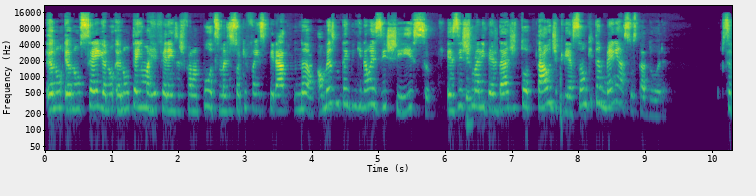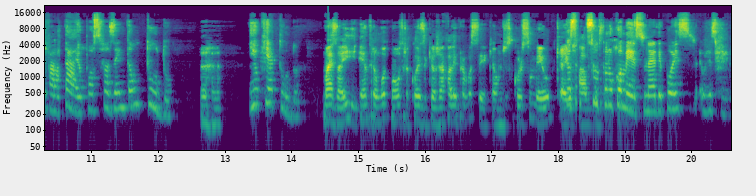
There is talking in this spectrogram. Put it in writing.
eu não, eu não sei, eu não, eu não tenho uma referência de falar, putz, mas isso aqui foi inspirado. Não, ao mesmo tempo em que não existe isso, existe uma liberdade total de criação que também é assustadora. Você fala, tá, eu posso fazer então tudo. Uhum. E o que é tudo? Mas aí entra um- uma outra coisa que eu já falei pra você, que é um discurso meu, que aí Eu eu falo. surto no começo, né? Depois eu respiro.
